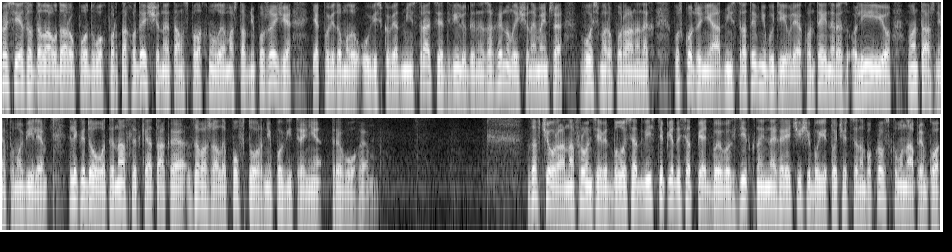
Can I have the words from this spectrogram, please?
Росія завдала удару по двох портах Одещини. Там спалахнули масштабні пожежі. Як повідомили у військовій адміністрації, дві людини загинули, щонайменше восьмеро поранених. Пошкоджені адміністративні будівлі, контейнери з олією, вантажні автомобілі. Ліквідовувати наслідки атаки заважали повторні повітряні тривоги. Завчора на фронті відбулося 255 бойових зіткнень. Найгарячіші бої точаться на Покровському напрямку.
